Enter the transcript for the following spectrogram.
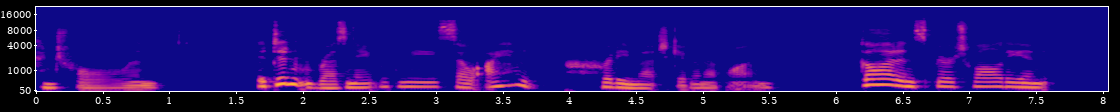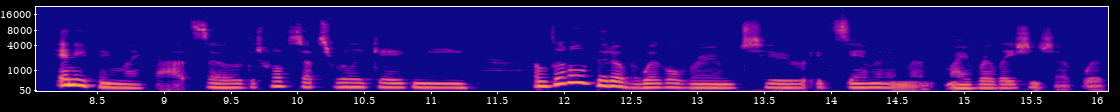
control. And it didn't resonate with me. So I had pretty much given up on God and spirituality and anything like that. So the 12 steps really gave me a little bit of wiggle room to examine my, my relationship with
